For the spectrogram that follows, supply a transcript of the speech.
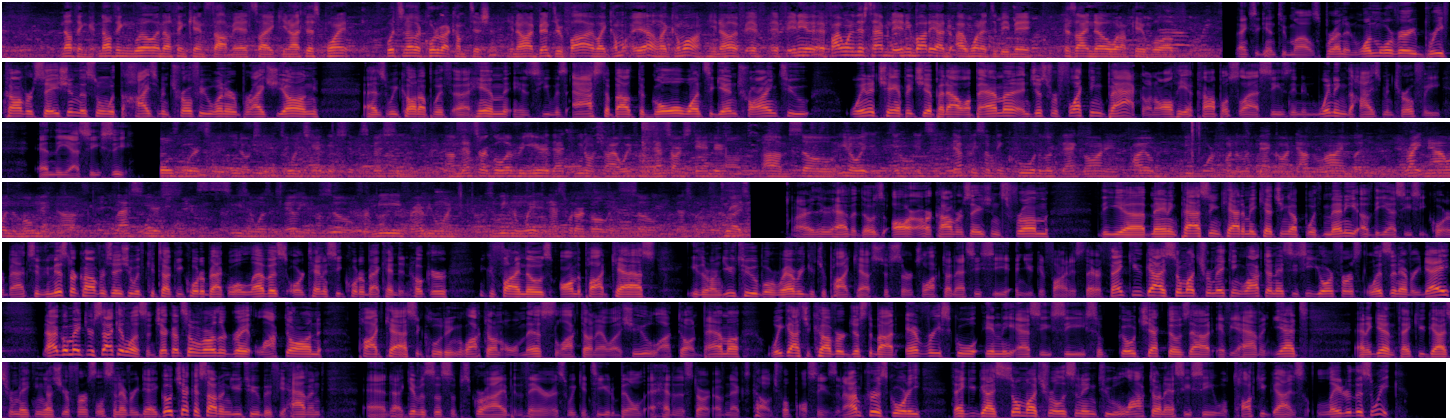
Nothing, nothing will and nothing can stop me. It's like you know, at this point, what's another quarterback competition? You know, I've been through five. Like, come on, yeah, like come on. You know, if if, if any if I wanted this to happen to anybody, I'd, I want it to be me because I know what I'm capable of. Thanks again to Myles Brennan. One more very brief conversation. This one with the Heisman Trophy winner Bryce Young. As we caught up with uh, him, as he was asked about the goal once again, trying to win a championship at Alabama, and just reflecting back on all he accomplished last season in winning the Heisman Trophy and the SEC goals were to you know to, to win a championship, especially um, that's our goal every year. That we don't shy away from it. That's our standard. Um, so you know it, it, it's definitely something cool to look back on, and probably be more fun to look back on down the line. But right now in the moment, um, last year's season was a failure. So for me, for everyone, because we didn't win, and that's what our goal is. So that's what it is. Right. All right, there you have it. Those are our conversations from the uh, Manning Passing Academy, catching up with many of the SEC quarterbacks. If you missed our conversation with Kentucky quarterback Will Levis or Tennessee quarterback Hendon Hooker, you can find those on the podcast either on YouTube or wherever you get your podcasts. Just search Locked On SEC and you can find us there. Thank you guys so much for making Locked On SEC your first listen every day. Now go make your second listen. Check out some of our other great Locked On podcasts, including Locked On Ole Miss, Locked On LSU, Locked On Bama. We got you covered just about every school in the SEC. So go check those out if you haven't yet. And again, thank you guys for making us your first listen every day. Go check us out on YouTube if you haven't, and uh, give us a subscribe there as we continue to build ahead of the start of next college football season. I'm Chris Gordy. Thank you guys so much for listening to Locked on SEC. We'll talk to you guys later this week.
